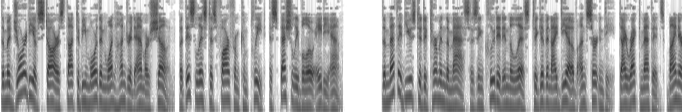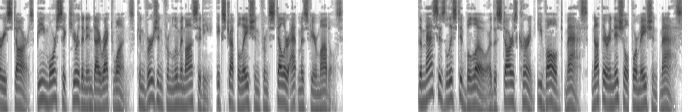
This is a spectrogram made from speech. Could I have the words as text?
The majority of stars thought to be more than 100 m are shown, but this list is far from complete, especially below 80 m. The method used to determine the mass is included in the list to give an idea of uncertainty. Direct methods, binary stars, being more secure than indirect ones, conversion from luminosity, extrapolation from stellar atmosphere models. The masses listed below are the star's current evolved mass, not their initial formation mass.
